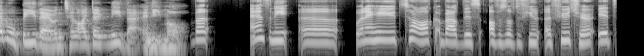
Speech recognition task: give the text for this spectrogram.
I will be there until I don't need that anymore. But Antony, uh, when I hear you talk about this Office of the fu uh, Future, it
